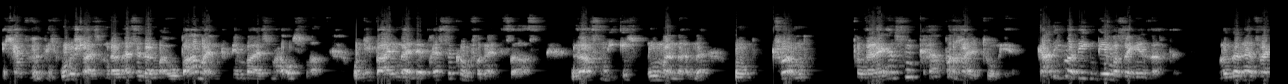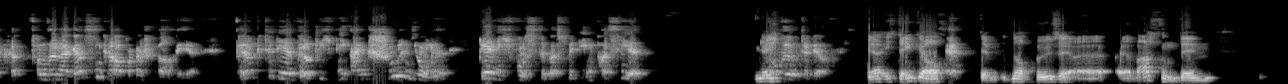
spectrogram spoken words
Ich habe wirklich ohne Scheiß. Und dann, als er dann bei Obama im, im Weißen Haus war und die beiden da in der Pressekonferenz saßen, saßen die echt nebeneinander und Trump von seiner ganzen Körperhaltung her, gar nicht mal wegen dem, was er hier sagte, von seiner, von seiner ganzen Körpersprache her, wirkte der wirklich wie ein Schuljunge, der nicht wusste, was mit ihm passiert. Ja, ich, ja, ich denke auch, der wird noch böse äh, erwachen, denn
